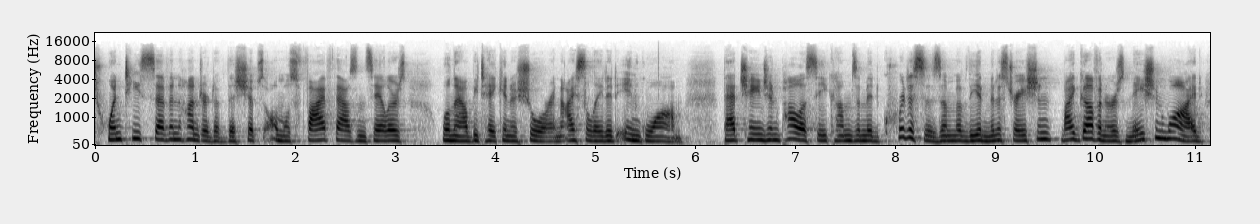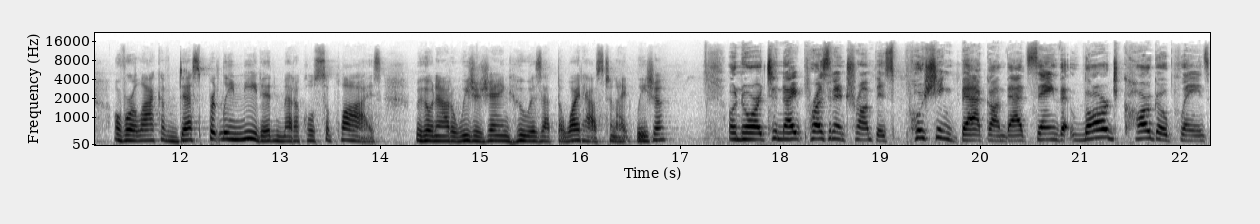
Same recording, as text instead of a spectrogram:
2,700 of the ship's almost 5,000 sailors will now be taken ashore and isolated in Guam. That change in policy comes amid criticism of the administration by governors nationwide over a lack of desperately needed medical supplies. We go now to Weijia Jiang, who is at the White House tonight. Weijia? Honora, tonight President Trump is pushing back on that, saying that large cargo planes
